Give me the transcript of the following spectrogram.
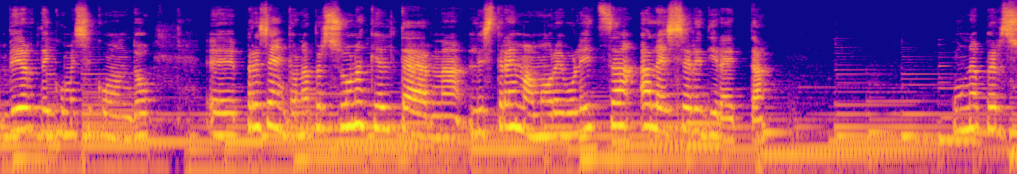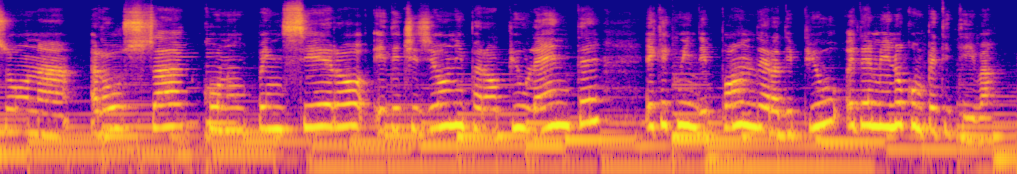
verde come secondo eh, presenta una persona che alterna l'estrema amorevolezza all'essere diretta. Una persona rossa con un pensiero e decisioni però più lente e che quindi pondera di più ed è meno competitiva.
